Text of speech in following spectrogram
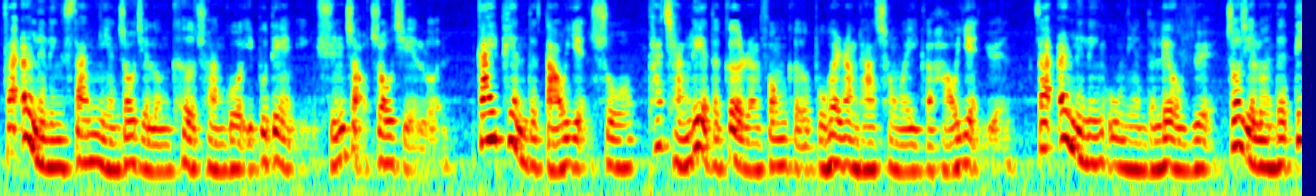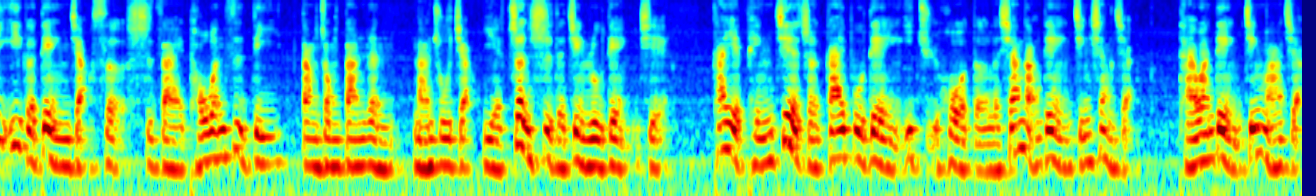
在二零零三年，周杰伦客串过一部电影《寻找周杰伦》。该片的导演说，他强烈的个人风格不会让他成为一个好演员。在二零零五年的六月，周杰伦的第一个电影角色是在《头文字 D》当中担任男主角，也正式的进入电影界。他也凭借着该部电影一举获得了香港电影金像奖、台湾电影金马奖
